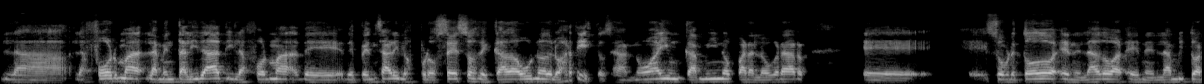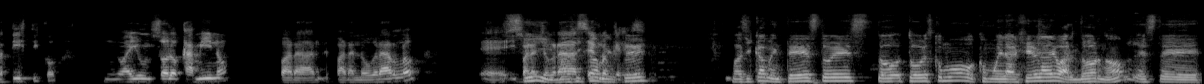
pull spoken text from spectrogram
la, la, forma, la mentalidad y la forma de, de, pensar y los procesos de cada uno de los artistas. O sea, no hay un camino para lograr, eh, eh, sobre todo en el, lado, en el ámbito artístico, no hay un solo camino para, para lograrlo eh, y sí, para lograr hacer lo que es. Básicamente esto es, todo, todo es como, como el álgebra de Baldor, ¿no? Este,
